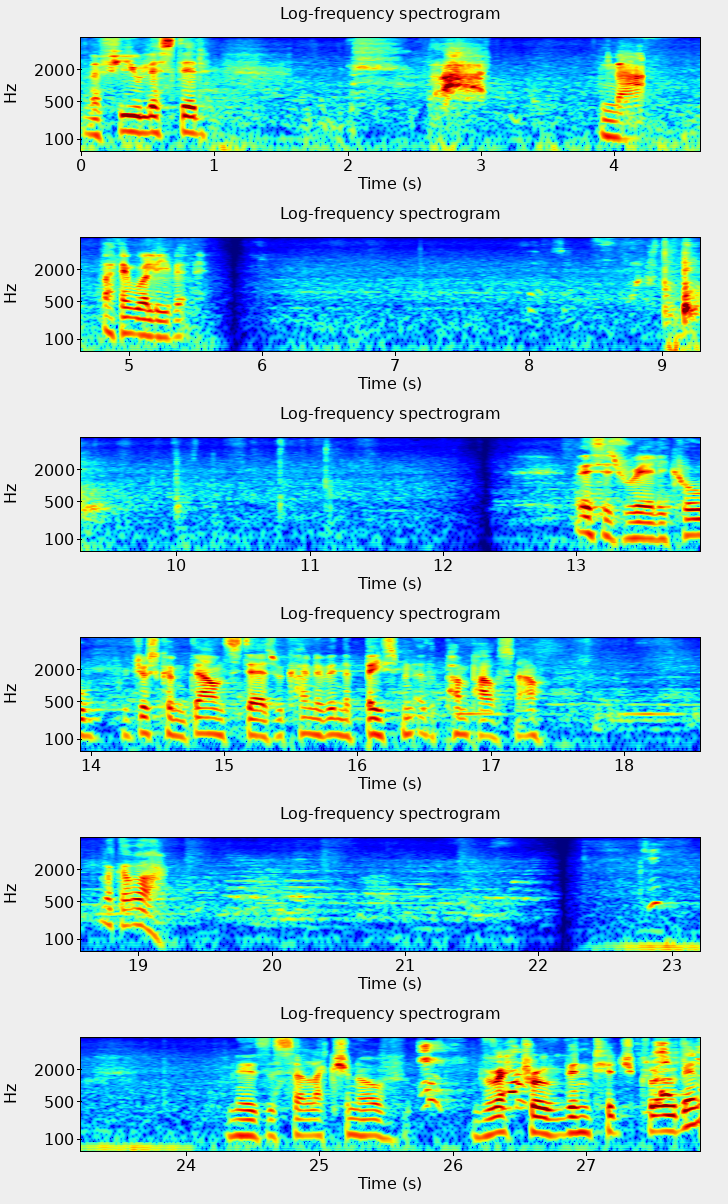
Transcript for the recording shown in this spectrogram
and a few listed. Ah, nah, I think we'll leave it. This is really cool. We've just come downstairs. We're kind of in the basement of the pump house now. Look at that. And here's the selection of retro vintage clothing.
